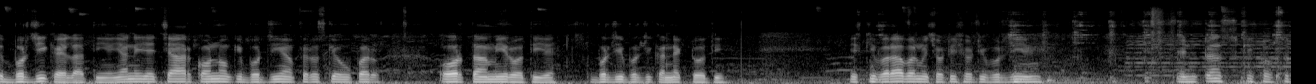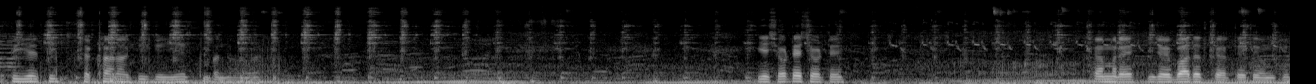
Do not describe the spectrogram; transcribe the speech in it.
बुर्जी कहलाती हैं। यानी ये चार कोनों की बुर्जियाँ, फिर उसके ऊपर और तामीर होती है। तो बुर्जी बुर्जी कनेक्ट होती है। इसकी बराबर में छोटी छोटी बुर्जी हैं। एंट्रेंस की खूबसूरती ये थी सखारा की कि ये बना हुआ है। ये छोटे छोटे कमरे जो इबादत करते थे उनके।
